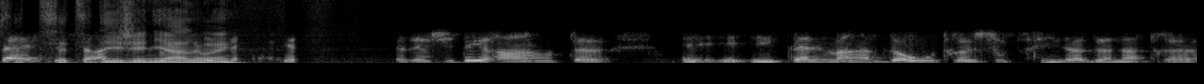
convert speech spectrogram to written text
ben, Cette, ça, idée géniale, oui. Régidérante euh, et, et- et tellement d'autres outils là, de notre euh,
